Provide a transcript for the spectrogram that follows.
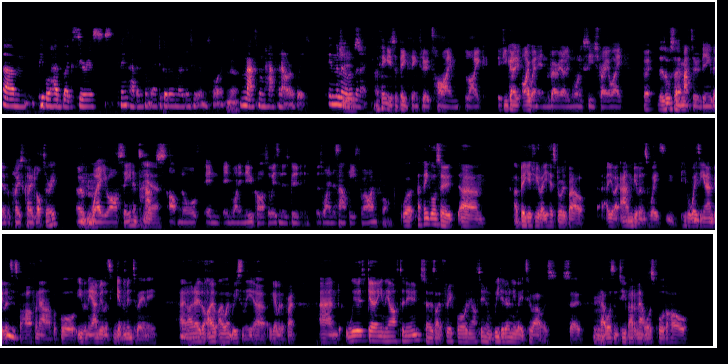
Um, people had like serious things happen to them. We had to go to emergency rooms for Yeah. maximum half an hour of wait in the middle of the night. I think it's a big thing to do with time. Like, if you go, I went in very early in the morning, see you straight away. But there's also a matter of being a bit of a postcode lottery of Mhm. where you are seen, and perhaps up north in, in one in Newcastle isn't as good as one in the southeast where I'm from. Well, I think also um, a big issue like you hear stories about uh, you like ambulance wait people waiting in ambulances for half an hour before even the ambulance can get them into A and E. And I know that I, I went recently uh, again with a friend, and we was going in the afternoon, so it was like three four in the afternoon, and we did only wait two hours, so Hmm. that wasn't too bad, and that was for the whole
